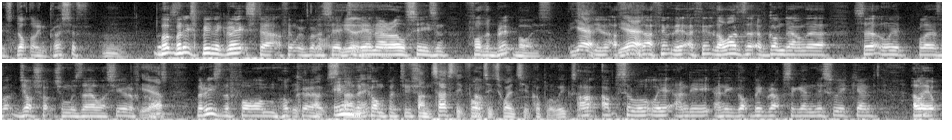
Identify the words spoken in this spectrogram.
it's not that impressive. Mm. But, but it's been a great start, I think we've got oh, to say, yeah, to the NRL season for the Brit boys. Yeah, you know, I yeah. Think, I think, the, I think the lads that have gone down there, certainly players like Josh Hutchin was there last year, of yeah. course. There is the form hooker in the competition. Fantastic 40-20 a couple of weeks ago. Uh, absolutely, and he, and he got big raps again this weekend. Elliot,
